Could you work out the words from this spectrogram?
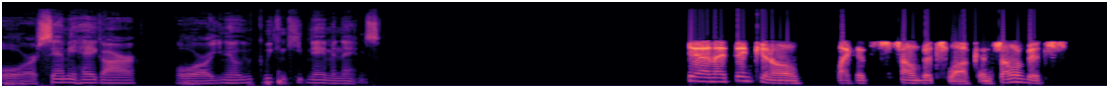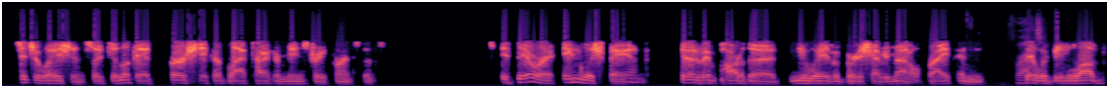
or Sammy Hagar or you know we can keep naming names. Yeah, and I think you know, like it's some of it's luck and some of it's situation. So if you look at Earthshaker, Black Tiger, Mean Streak, for instance, if they were an English band, they would have been part of the new wave of British heavy metal, right? And Correct. they would be loved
